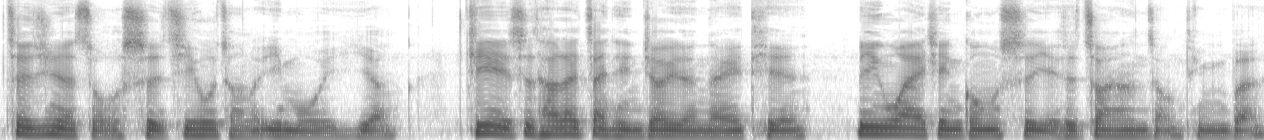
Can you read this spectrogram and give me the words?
最近的走势几乎长得一模一样。这也是他在暂停交易的那一天，另外一间公司也是照样涨停板。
